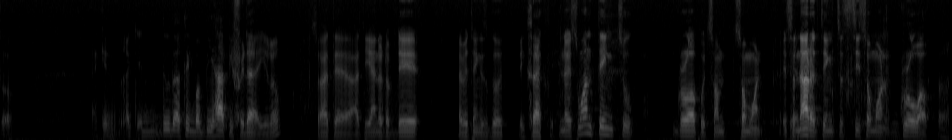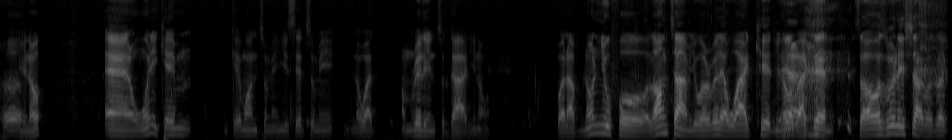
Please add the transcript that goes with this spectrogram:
So I can I can do nothing but be happy for that, you know." So at the at the end of the day, everything is good. Exactly. You know, it's one thing to grow up with some someone. It's Yeah. another thing to see someone grow up. Uh-huh. You know. And when he came came on to me, he said to me, "You know what? I'm really into God. You know." But I've known you for a long time. You were really a white kid, you know, Yeah. back then. So I was really shocked. I was like,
